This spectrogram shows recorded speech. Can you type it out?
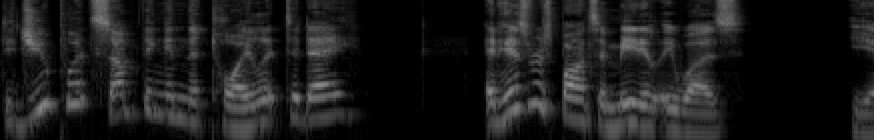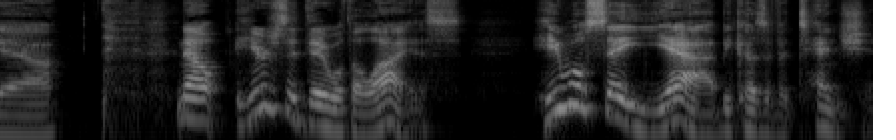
did you put something in the toilet today? And his response immediately was, Yeah. Now, here's the deal with Elias. He will say yeah because of attention.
